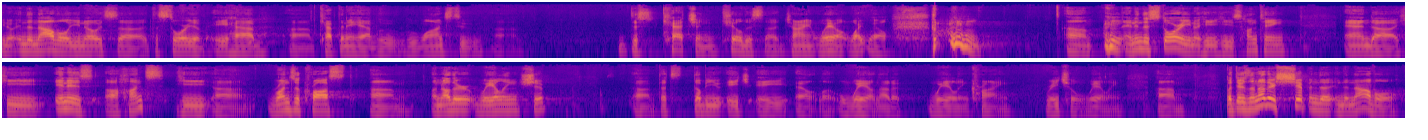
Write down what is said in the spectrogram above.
You know, in the novel, you know, it's uh, the story of Ahab, uh, Captain Ahab, who, who wants to uh, catch and kill this uh, giant whale, white whale. um, and in the story, you know, he, he's hunting and uh, he, in his uh, hunts, he um, runs across um, another whaling ship. That's W H A L, whale, not a wailing crying, Rachel wailing. Um, but there's another ship in the, in the novel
